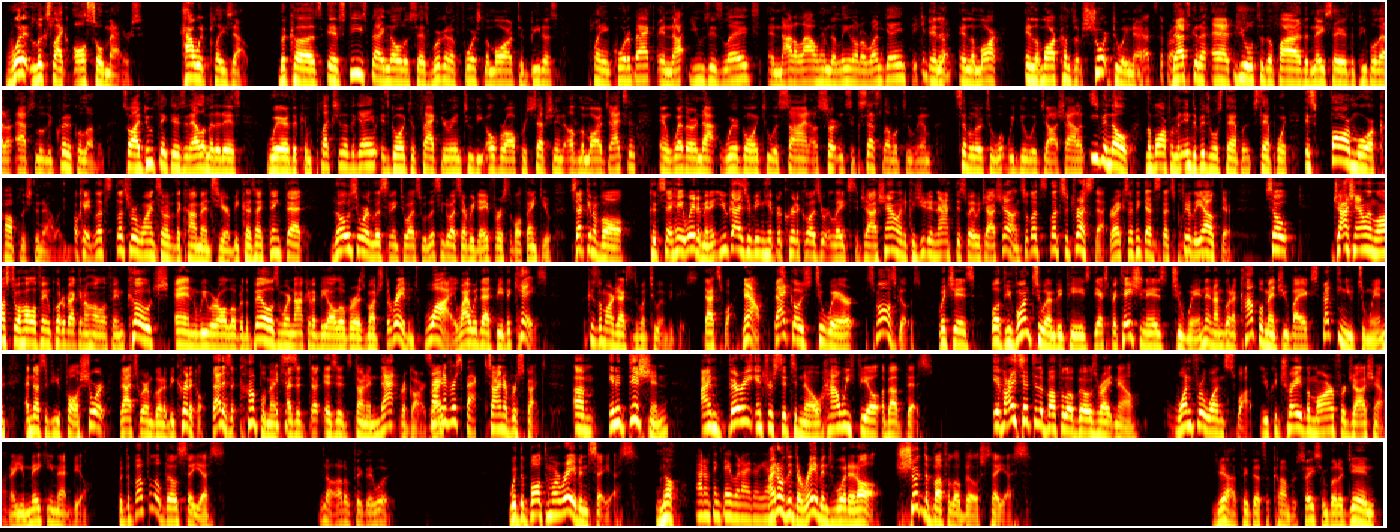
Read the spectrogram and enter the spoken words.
what it looks like also matters, how it plays out. Because if Steve Spagnuolo says we're going to force Lamar to beat us – playing quarterback and not use his legs and not allow him to lean on a run game. He can do and, that. and Lamar and Lamar comes up short doing that. That's the problem. That's going to add fuel to the fire. The naysayers, the people that are absolutely critical of him. So I do think there's an element of this where the complexion of the game is going to factor into the overall perception of Lamar Jackson and whether or not we're going to assign a certain success level to him similar to what we do with Josh Allen, even though Lamar, from an individual standpoint, is far more accomplished than Allen. Okay, let's let's rewind some of the comments here because I think that those who are listening to us, who listen to us every day, first of all, thank you. Second of all, could say, "Hey, wait a minute, you guys are being hypocritical as it relates to Josh Allen because you didn't act this way with Josh Allen." So let's let's address that, right? Because I think that's that's clearly out there. So Josh Allen lost to a Hall of Fame quarterback and a Hall of Fame coach, and we were all over the Bills, and we're not going to be all over as much the Ravens. Why? Why would that be the case? Because Lamar Jackson's won two MVPs. That's why. Now, that goes to where Smalls goes, which is, well, if you've won two MVPs, the expectation is to win, and I'm going to compliment you by expecting you to win. And thus, if you fall short, that's where I'm going to be critical. That is a compliment a- as, it, as it's done in that regard. Sign right? of respect. Sign of respect. Um, in addition, I'm very interested to know how we feel about this. If I said to the Buffalo Bills right now, one for one swap, you could trade Lamar for Josh Allen. Are you making that deal? Would the Buffalo Bills say yes? No, I don't think they would. Would the Baltimore Ravens say yes? No. I don't think they would either. Yeah. I don't think the Ravens would at all. Should the Buffalo Bills say yes? Yeah, I think that's a conversation. But again,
